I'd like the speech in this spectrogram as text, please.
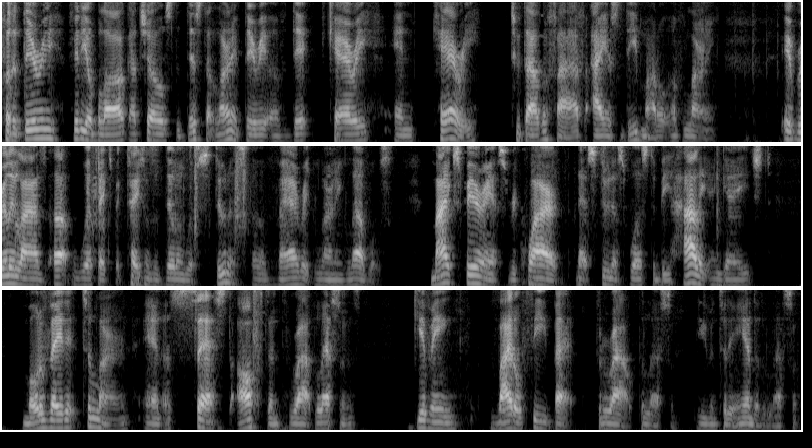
For the theory video blog, I chose the distant learning theory of Dick, Carey, and Carey 2005 ISD model of learning. It really lines up with expectations of dealing with students of varied learning levels. My experience required that students was to be highly engaged, motivated to learn, and assessed often throughout lessons, giving vital feedback throughout the lesson, even to the end of the lesson.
